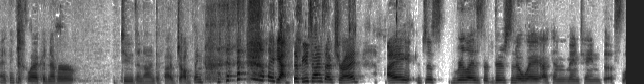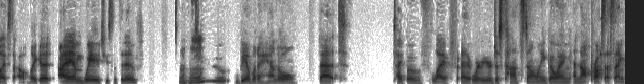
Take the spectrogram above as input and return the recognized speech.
i think that's why i could never do the nine to five job thing. Like yeah. the few times i've tried i just realized that there's no way i can maintain this lifestyle. Like it i am way too sensitive mm-hmm. to be able to handle that type of life uh, where you're just constantly going and not processing.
